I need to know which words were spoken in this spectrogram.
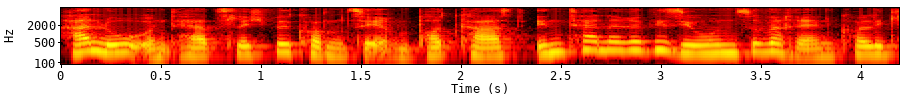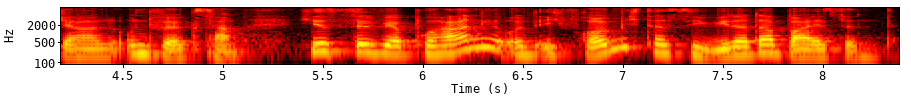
Hallo und herzlich willkommen zu Ihrem Podcast Interne Revision souverän, kollegial und wirksam. Hier ist Silvia Puhani und ich freue mich, dass Sie wieder dabei sind.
